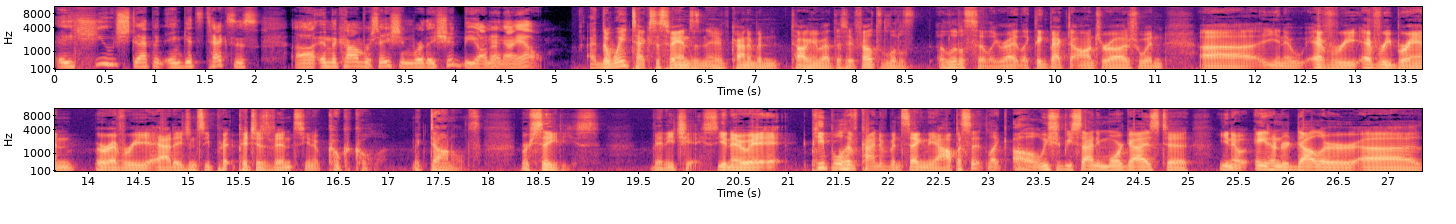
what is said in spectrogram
a huge step and, and gets Texas uh, in the conversation where they should be on NIL. Uh, the way Texas fans have kind of been talking about this, it felt a little a little silly, right? Like think back to Entourage when uh, you know every every brand or every ad agency p- pitches Vince, you know, Coca Cola, McDonald's, Mercedes, Vinny Chase. You know, it, people have kind of been saying the opposite, like, oh, we should be signing more guys to you know eight hundred dollar uh,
